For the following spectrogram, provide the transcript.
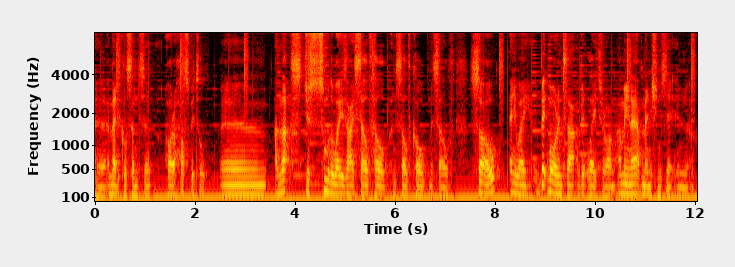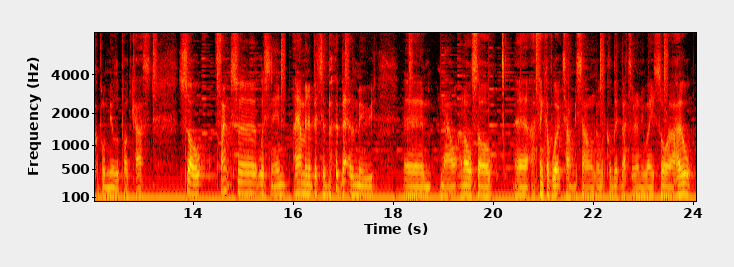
uh, a medical centre or a hospital. Um, and that's just some of the ways I self help and self cope myself. So, anyway, a bit more into that a bit later on. I mean, I have mentioned it in a couple of my other podcasts. So, thanks for listening. I am in a bit of better mood um, now, and also uh, I think I've worked out my sound a little bit better anyway. So, I hope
